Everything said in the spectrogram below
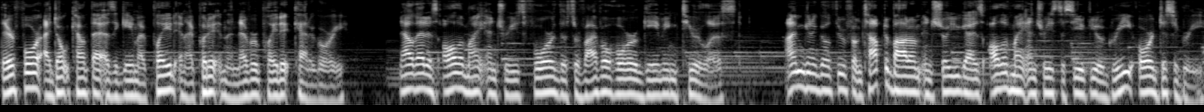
Therefore, I don't count that as a game I've played and I put it in the never played it category. Now that is all of my entries for the survival horror gaming tier list. I'm going to go through from top to bottom and show you guys all of my entries to see if you agree or disagree.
